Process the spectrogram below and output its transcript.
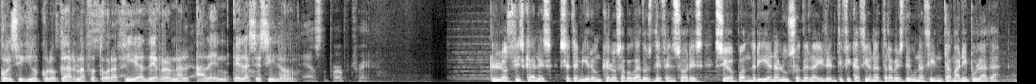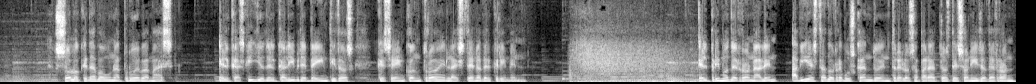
consiguió colocar la fotografía de Ronald Allen, el asesino. Los fiscales se temieron que los abogados defensores se opondrían al uso de la identificación a través de una cinta manipulada. Solo quedaba una prueba más, el casquillo del calibre 22 que se encontró en la escena del crimen. El primo de Ron Allen había estado rebuscando entre los aparatos de sonido de Ron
